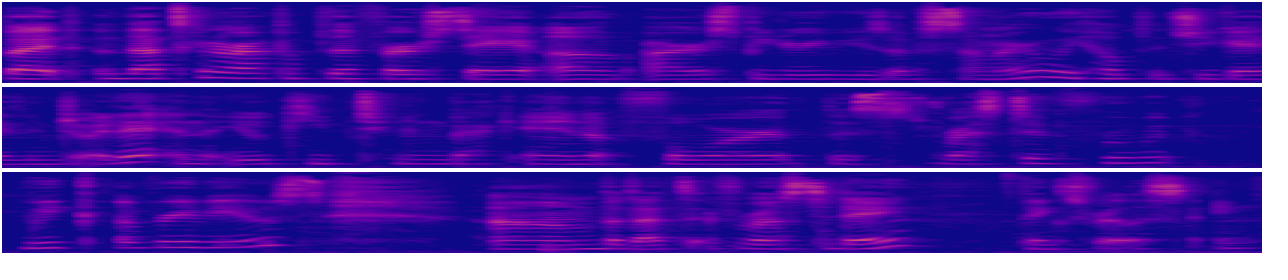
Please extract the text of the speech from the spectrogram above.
But that's going to wrap up the first day of our speed reviews of summer. We hope that you guys enjoyed it and that you'll keep tuning back in for this rest of re- week of reviews. Um, but that's it for us today. Thanks for listening.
